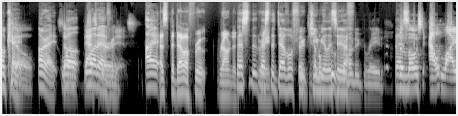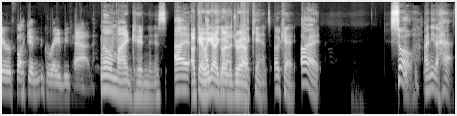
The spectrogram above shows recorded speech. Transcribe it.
Okay. So, All right. so well, that's whatever. where it is. I. That's the devil fruit rounded. That's the that's the devil fruit The double cumulative. rounded grade. That's, the most outlier fucking grade we've had. oh my goodness. I. okay, we I got to go to the can't. I can't. Okay. All right. So I need a hat.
